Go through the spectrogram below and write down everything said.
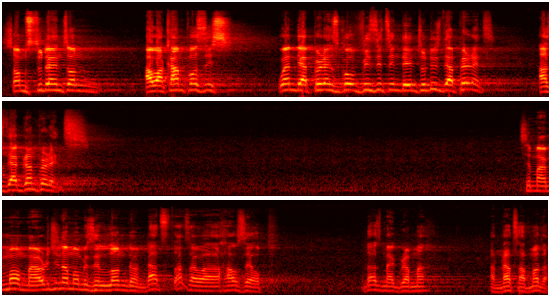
Some students on our campuses, when their parents go visiting, they introduce their parents as their grandparents. See, my mom, my original mom is in London. That's, that's our house help. That's my grandma, and that's her mother.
